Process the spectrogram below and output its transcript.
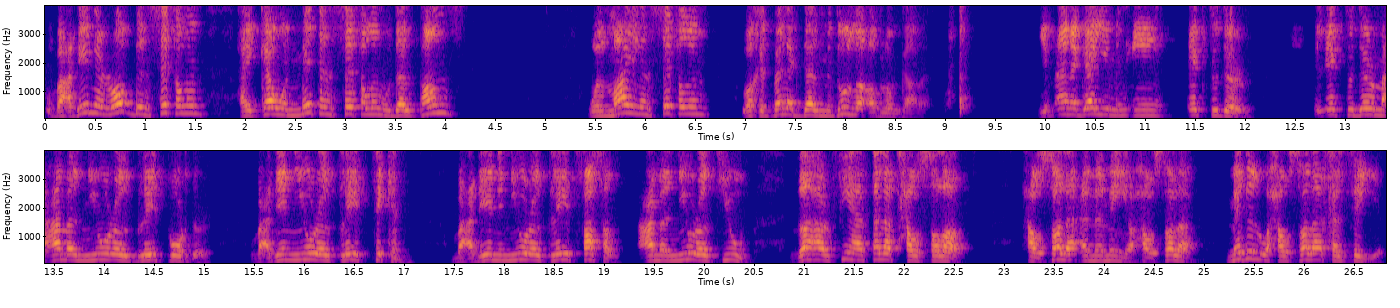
وبعدين ال rhombencephalon هيكون metencephalon وده ال pons وال myelencephalon واخد بالك؟ ده ال medulla oblongata. يبقى أنا جاي من إيه؟ ectoderm. ال ectoderm عمل neural plate border وبعدين neural plate thicken وبعدين ال neural plate فصل عمل neural tube ظهر فيها ثلاث حوصلات حوصلة أمامية وحوصلة middle وحوصلة خلفية.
